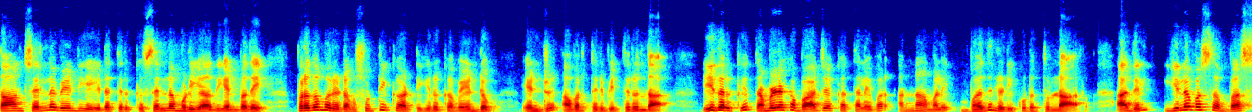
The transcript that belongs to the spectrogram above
தான் செல்ல வேண்டிய இடத்திற்கு செல்ல முடியாது என்பதை பிரதமரிடம் சுட்டிக்காட்டி இருக்க வேண்டும் என்று அவர் தெரிவித்திருந்தார். இதற்கு தமிழக பாஜக தலைவர் அண்ணாமலை பதிலடி கொடுத்துள்ளார். அதில் இலவச பஸ்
